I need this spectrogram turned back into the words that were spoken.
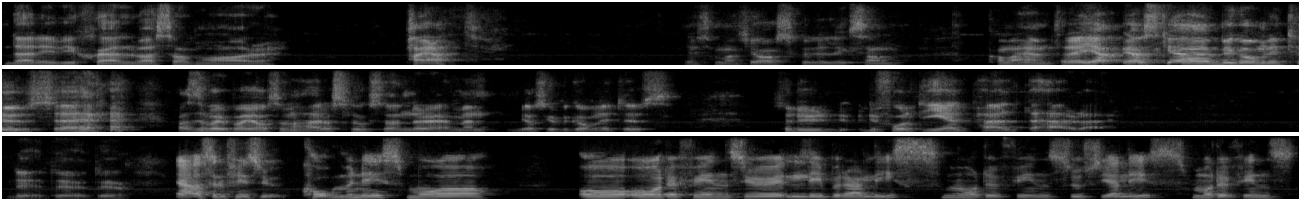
där det är vi själva som har pajat. Det är som att jag skulle liksom komma hem till dig. Ja, jag ska bygga om ditt hus. Fast det var ju bara jag som var här och slog sönder det. Men jag ska bygga om ditt hus. Så du, du får lite hjälp här, lite här och där. Det, det, det. Ja, alltså det finns ju kommunism och, och, och det finns ju liberalism och det finns socialism och det finns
